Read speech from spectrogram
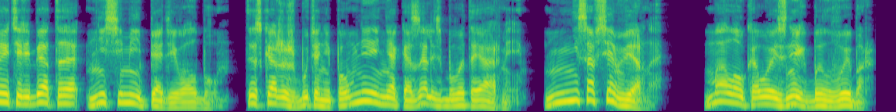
эти ребята не семи пядей во лбу. Ты скажешь, будь они поумнее, не оказались бы в этой армии. Не совсем верно. Мало у кого из них был выбор.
